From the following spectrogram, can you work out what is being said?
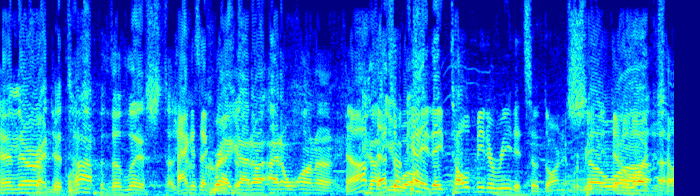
And they're at the top of the list. Hackensack Craig. I don't, I don't want to No, that's okay. off. They told me to read it, so darn it, we're So, reading it. They're the uh, largest uh,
